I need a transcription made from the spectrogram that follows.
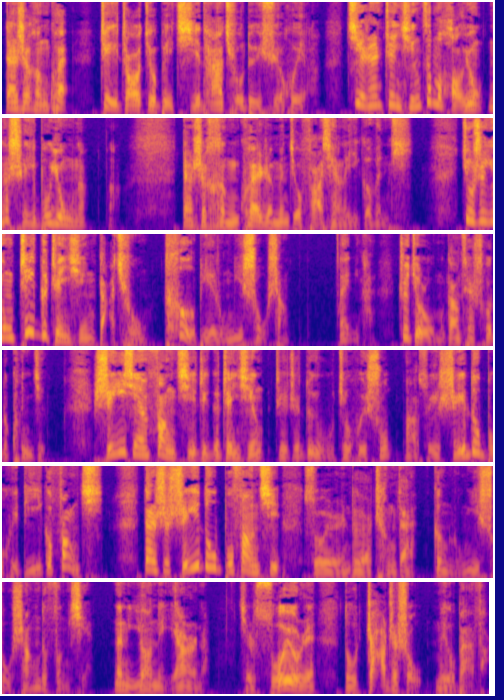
但是很快，这招就被其他球队学会了。既然阵型这么好用，那谁不用呢？啊！但是很快人们就发现了一个问题，就是用这个阵型打球特别容易受伤。哎，你看，这就是我们刚才说的困境：谁先放弃这个阵型，这支队伍就会输啊！所以谁都不会第一个放弃。但是谁都不放弃，所有人都要承担更容易受伤的风险。那你要哪样呢？其实所有人都扎着手，没有办法。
